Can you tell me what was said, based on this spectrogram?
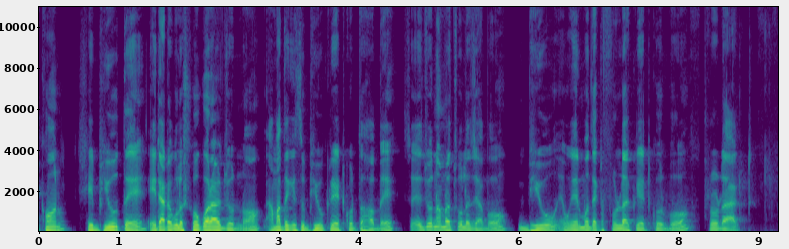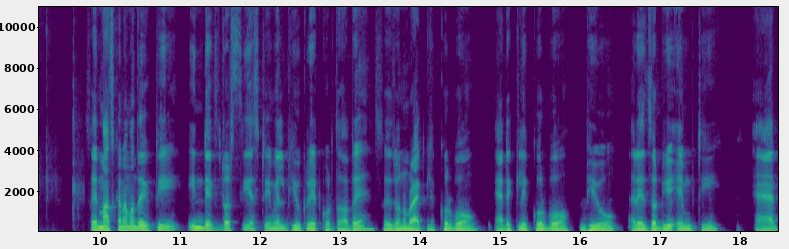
এখন সেই ভিউতে এই ডাটাগুলো শো করার জন্য আমাদের কিছু ভিউ ক্রিয়েট করতে হবে। সো এর জন্য আমরা চলে যাব ভিউ এবং এর মধ্যে একটা ফোল্ডার ক্রিয়েট করব প্রোডাক্ট সো এর মাঝখানে আমাদের একটি index dot CSHTML view create করতে হবে। সো এর জন্য আমরা ক্লিক করব। অ্যাডে ক্লিক করব view razor view empty add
